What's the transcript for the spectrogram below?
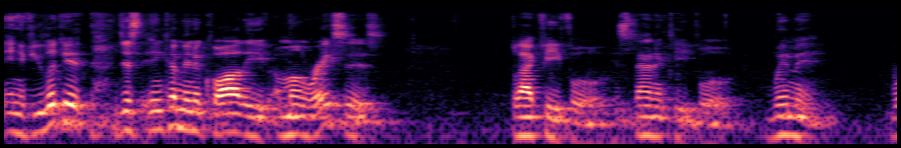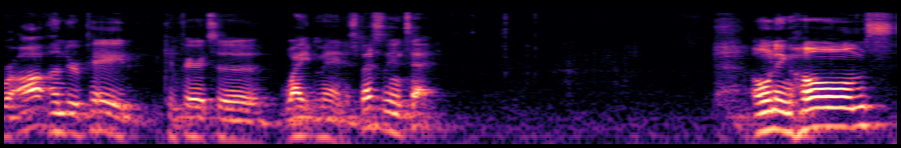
and if you look at just income inequality among races, black people, Hispanic people, women, we're all underpaid compared to white men, especially in tech. Owning homes,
